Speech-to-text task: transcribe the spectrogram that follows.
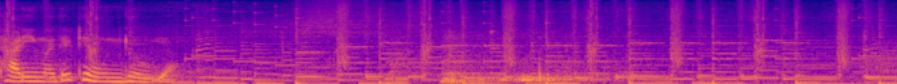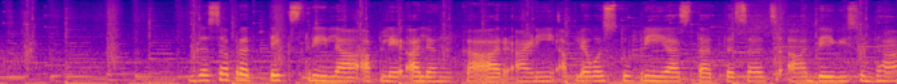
थाळीमध्ये ठेवून घेऊया. जसं प्रत्येक स्त्रीला आपले अलंकार आणि आपल्या वस्तू प्रिय असतात तसंच देवीसुद्धा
